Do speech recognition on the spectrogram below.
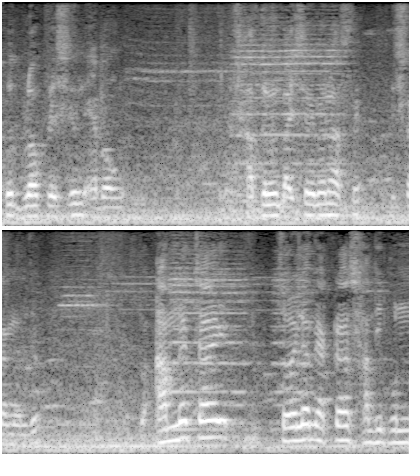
খুদ ব্লক প্রেসিডেন্ট এবং সাবজনাল ভাইস চেয়ারম্যানও আছে। বিশ্রামগঞ্জ তো আমরা চাই চাইলাম একটা শান্তিপূর্ণ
